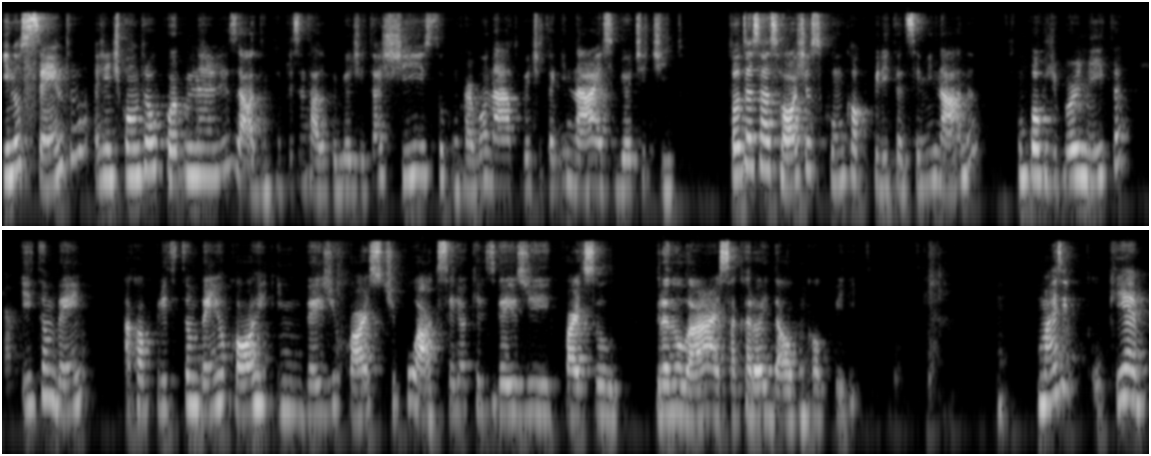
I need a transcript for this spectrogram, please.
E no centro, a gente encontra o corpo mineralizado, representado por biotita xisto, com carbonato, biotita gneiss, biotitito. Todas essas rochas com calcopirita disseminada, um pouco de bornita e também a calcopirita também ocorre em veios de quartzo tipo A, que seriam aqueles veios de quartzo granular, sacaroidal com calcopirita. Mas o que é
